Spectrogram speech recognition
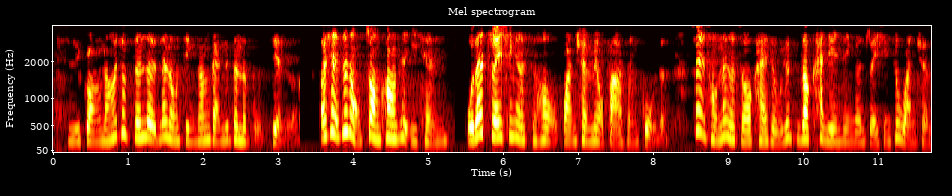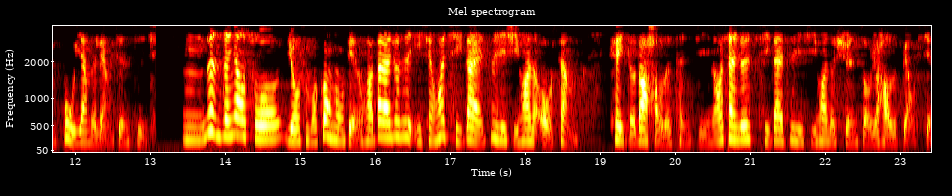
时光，然后就真的那种紧张感就真的不见了。而且这种状况是以前我在追星的时候完全没有发生过的。所以从那个时候开始，我就知道看电竞跟追星是完全不一样的两件事情。嗯，认真要说有什么共同点的话，大概就是以前会期待自己喜欢的偶像可以得到好的成绩，然后现在就是期待自己喜欢的选手有好的表现，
